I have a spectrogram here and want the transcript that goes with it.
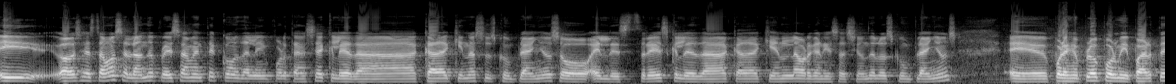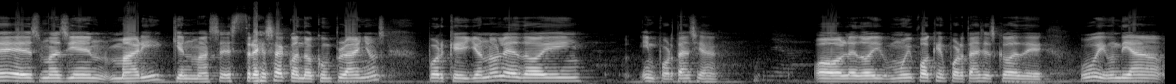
Y, o sea, estamos hablando precisamente como de la importancia que le da cada quien a sus cumpleaños o el estrés que le da a cada quien la organización de los cumpleaños. Eh, por ejemplo, por mi parte es más bien Mari quien más se estresa cuando cumple años porque yo no le doy importancia o le doy muy poca importancia. Es como de, uy, un día,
